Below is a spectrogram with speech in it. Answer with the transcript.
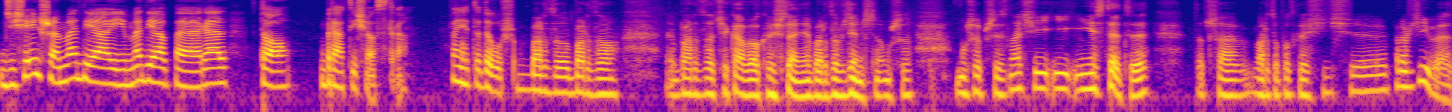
dzisiejsze media i media PRL to brat i siostra. Panie Tadeuszu. Bardzo, bardzo, bardzo ciekawe określenie, bardzo wdzięczne, muszę, muszę przyznać. I, i, I niestety, to trzeba bardzo podkreślić, e, prawdziwe,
